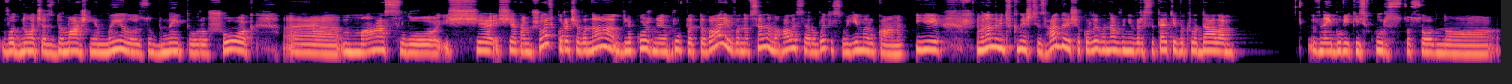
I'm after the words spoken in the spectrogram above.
водночас домашнє мило, зубний порошок, е, масло, ще ще там щось. Коротше, вона для кожної групи товарів вона все намагалася робити своїми руками. І вона навіть в книжці згадує, що коли вона в університеті викладала. В неї був якийсь курс стосовно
